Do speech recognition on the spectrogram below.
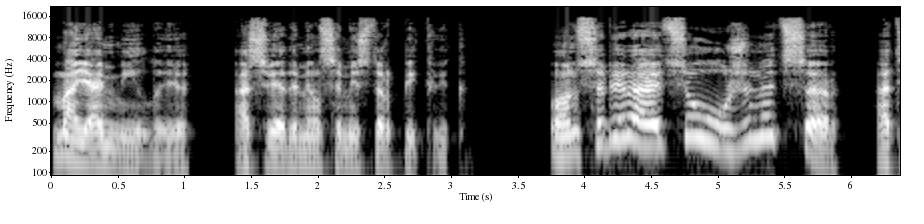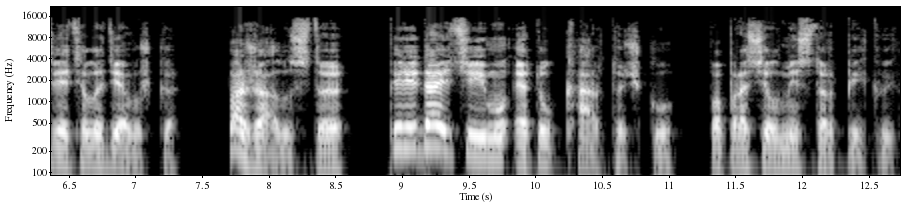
моя милая? — осведомился мистер Пиквик. — Он собирается ужинать, сэр, — ответила девушка. — Пожалуйста, передайте ему эту карточку, — попросил мистер Пиквик.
